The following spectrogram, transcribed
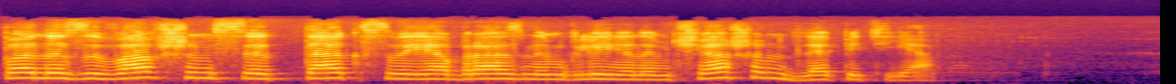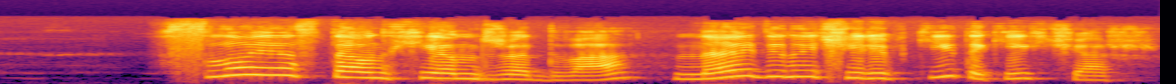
по называвшимся так своеобразным глиняным чашам для питья. В слое Стоунхенджа-2 найдены черепки таких чаш.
